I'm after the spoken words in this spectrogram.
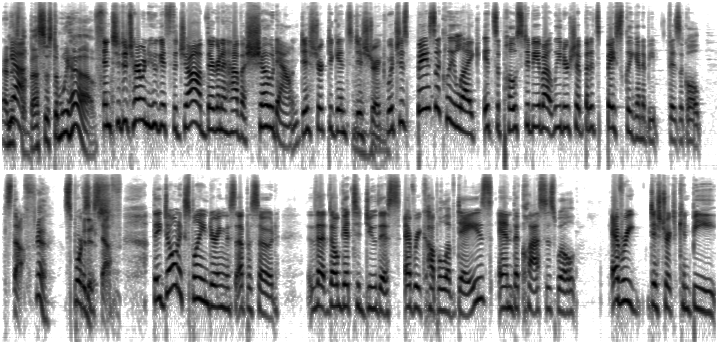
and Yeah. it's the best system we have. And to determine who gets the job, they're going to have a showdown, district against district, Mm-hmm. which is basically like it's supposed to be about leadership, but it's basically going to be physical stuff. Yeah, Sportsy stuff. They don't explain during this episode that they'll get to do this every couple of days and the classes will every district can be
